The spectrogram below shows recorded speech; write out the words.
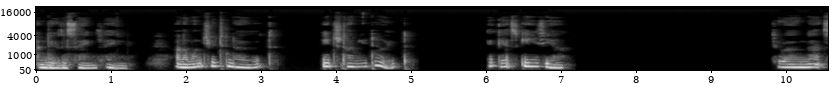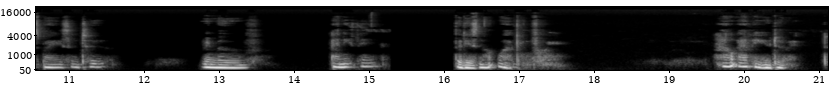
and do the same thing. And I want you to know that each time you do it, it gets easier to own that space and to remove anything that is not working for you however you do it.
